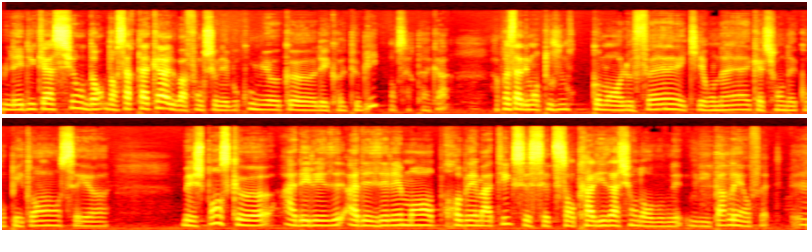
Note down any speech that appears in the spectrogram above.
l'éducation, dans, certains cas, elle va fonctionner beaucoup mieux que l'école publique, dans certains cas. Après, ça demande toujours comment on le fait et qui on est, quelles sont les compétences. Et, euh, Mais je pense qu'un des, à des éléments problématiques, c'est cette centralisation dont vous venez parler, en fait. Mm.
